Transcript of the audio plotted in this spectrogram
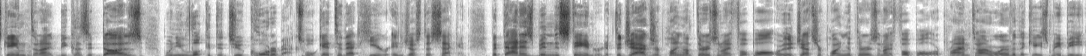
game tonight because it does when you look at the two quarterbacks. We'll get to that here in just a second. But that has been the standard. If the Jags are playing on Thursday Night Football or the Jets are playing on Thursday Night Football or prime time or wherever the case may be,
